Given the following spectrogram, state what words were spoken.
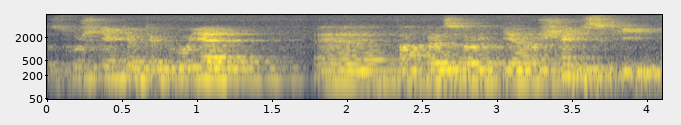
co słusznie krytykuje e, pan profesor Jaroszyński.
